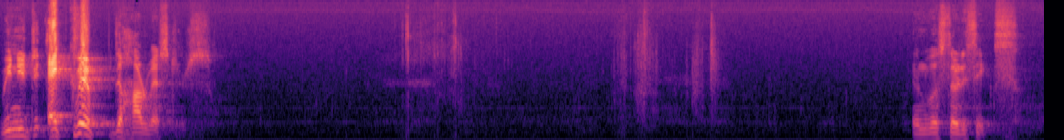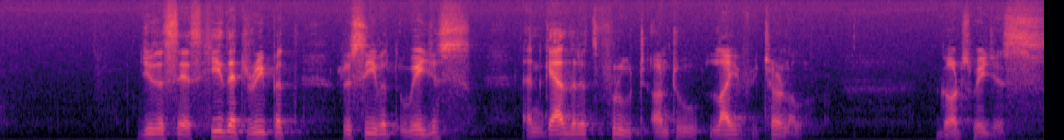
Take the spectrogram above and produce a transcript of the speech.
we need to equip the harvesters. In verse 36. Jesus says, He that reapeth receiveth wages and gathereth fruit unto life eternal, God's wages.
